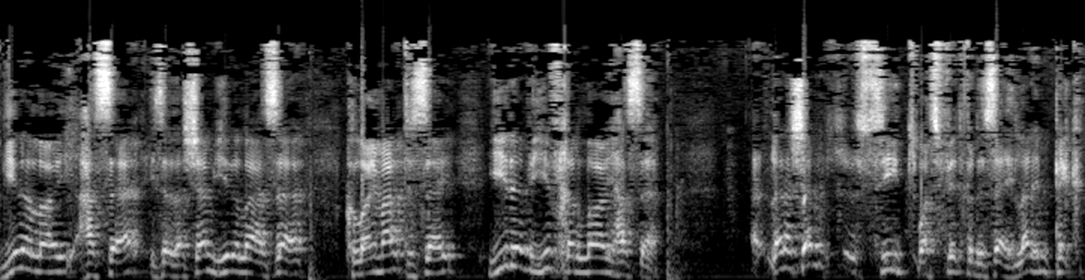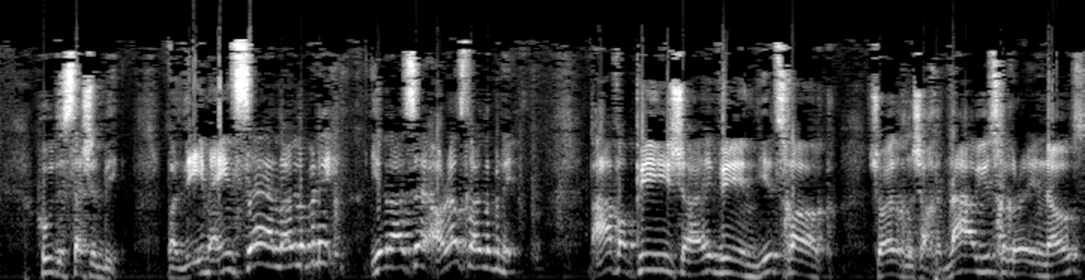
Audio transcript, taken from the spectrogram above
Yira loy haseh, he says, Hashem yira loy haseh, koloimar, to say, yira v'yivcher loy haseh. Uh, Let Hashem see what's fit for the say. Let him pick who the say should be. But v'im ein seh, loy lebni. Yira haseh, or else loy lebni. V'af al pi sha'evin Yitzchak shoel l'shachet. Now Yitzchak already knows.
